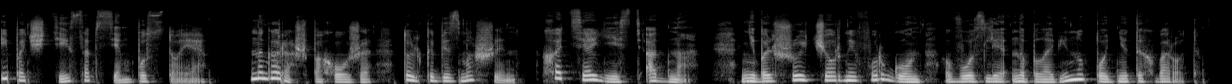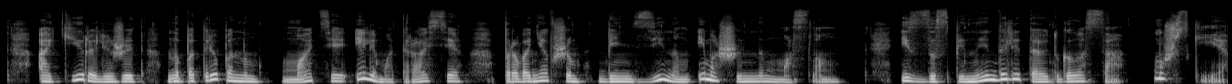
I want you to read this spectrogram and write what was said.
и почти совсем пустое. На гараж похоже, только без машин, хотя есть одна – небольшой черный фургон возле наполовину поднятых ворот. А Кира лежит на потрепанном мате или матрасе, провонявшем бензином и машинным маслом. Из-за спины долетают голоса, мужские.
